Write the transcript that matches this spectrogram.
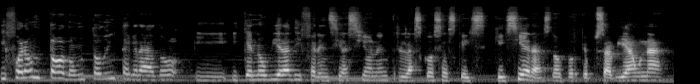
y fuera un todo, un todo integrado y, que no hubiera diferenciación entre las cosas que, que, hicieras, ¿no? Porque pues había una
